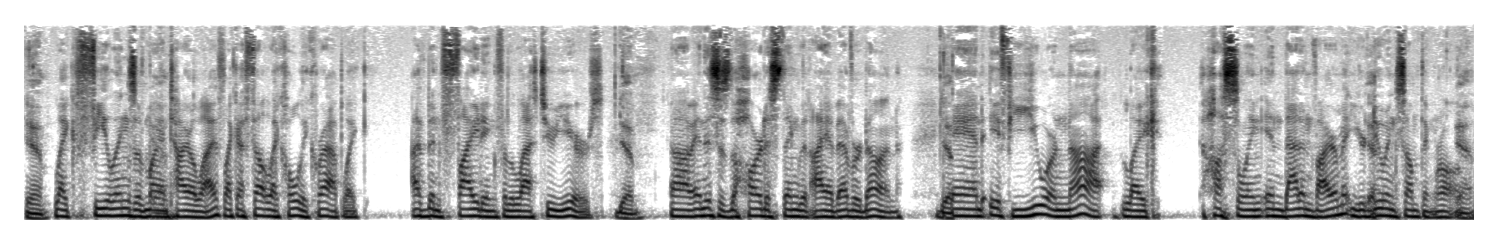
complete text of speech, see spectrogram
Yeah. like feelings of my Yeah. entire life. Like I felt like holy crap, like I've been fighting for the last two years, Yeah. uh, and this is the hardest thing that I have ever done. Yep. And if you are not like hustling in that environment, you're Yeah. doing something wrong. Yeah.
